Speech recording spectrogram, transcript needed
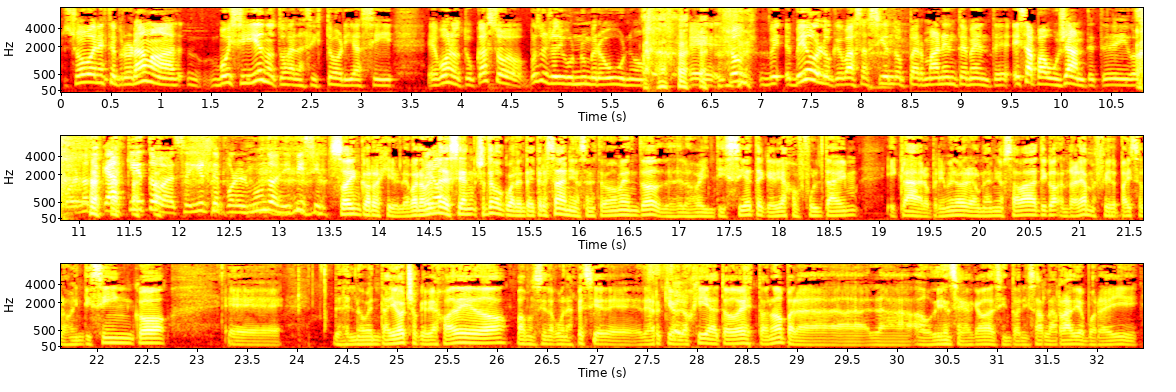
yo en este programa voy siguiendo todas las historias y, eh, bueno, tu caso, por eso yo digo un número uno. Eh, yo ve- veo lo que vas haciendo permanentemente. Es apabullante, te digo, porque no te quedas quieto, seguirte por el mundo es difícil. Soy incorregible. Bueno, a mí me decían, yo tengo 43 años en este momento, desde los 27 que viajo full time, y claro, primero era un año sabático, en realidad me fui del país a los 25, eh, desde el 98 que viajo a dedo, vamos haciendo como una especie de, de arqueología de todo esto, ¿no? Para la audiencia que acaba de sintonizar la radio por ahí.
